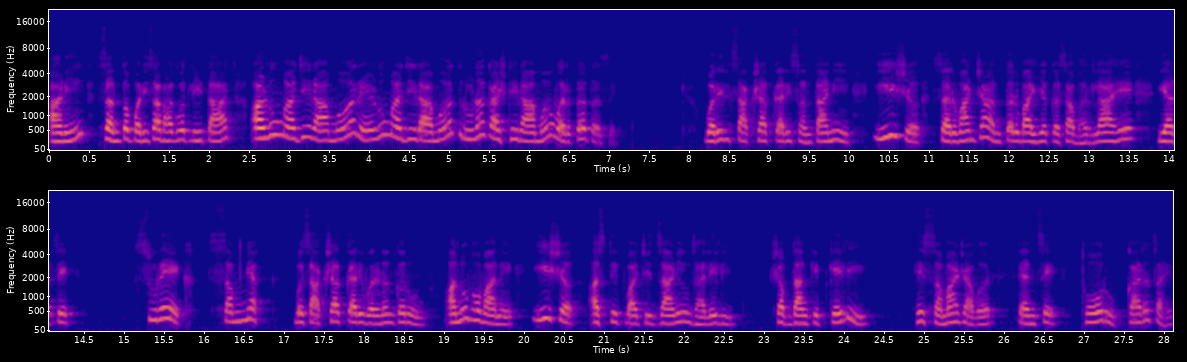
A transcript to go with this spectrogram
आणि संत परिसा भागवत लिहितात अणु माझी राम रेणू माझी राम तृणकाष्ठी राम वर्तत असे. वरील साक्षात्कारी संतांनी ईश सर्वांच्या अंतर्बाह्य कसा भरला आहे? याचे सुरेख सम्यक व साक्षात्कारी वर्णन करून अनुभवाने ईश अस्तित्वाची जाणीव झालेली शब्दांकित केली हे समाजावर त्यांचे थोर उपकारच आहेत.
